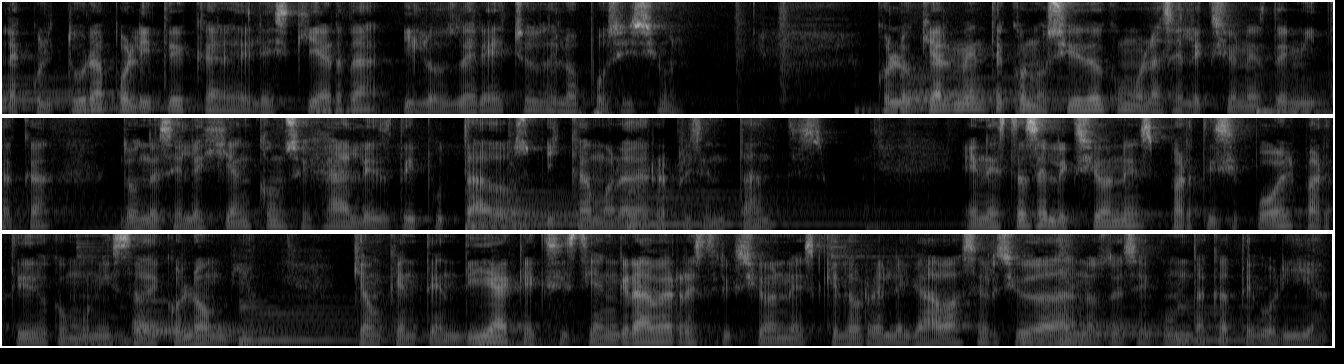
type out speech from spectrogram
la cultura política de la izquierda y los derechos de la oposición. Coloquialmente conocido como las elecciones de Mítaca, donde se elegían concejales, diputados y Cámara de Representantes. En estas elecciones participó el Partido Comunista de Colombia, que aunque entendía que existían graves restricciones que lo relegaba a ser ciudadanos de segunda categoría,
